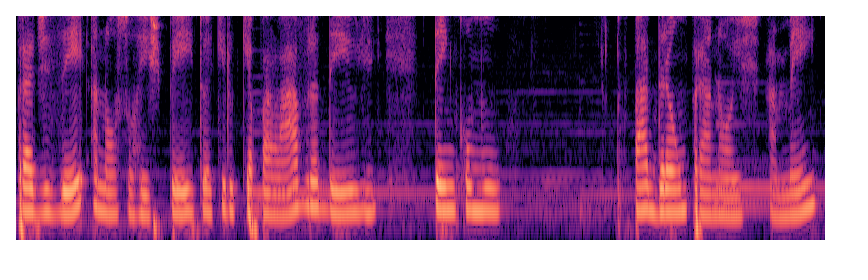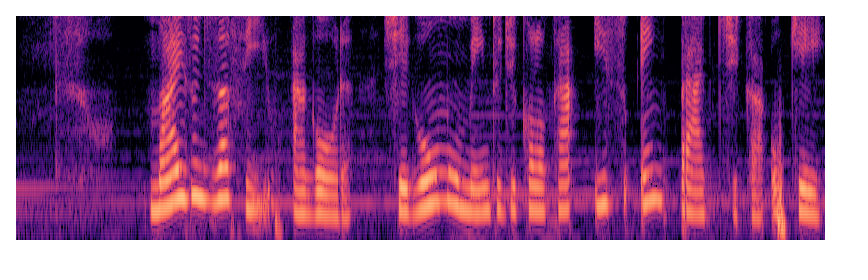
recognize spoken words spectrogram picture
para dizer a nosso respeito, aquilo que a palavra dele tem como padrão para nós. Amém? Mais um desafio agora. Chegou o momento de colocar isso em prática, ok?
